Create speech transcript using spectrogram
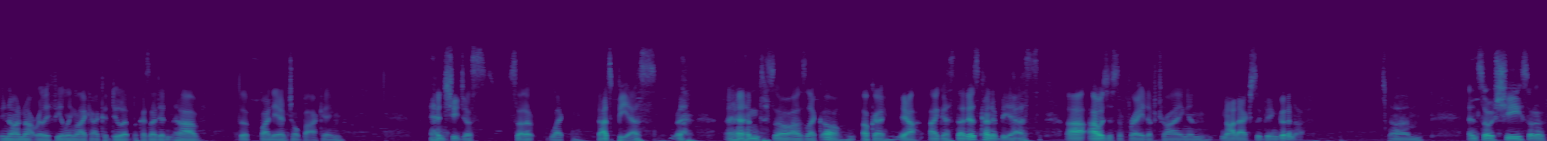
you know I'm not really feeling like I could do it because I didn't have the financial backing. And she just said like that's BS. and so I was like, oh, okay, yeah, I guess that is kind of BS. Uh, I was just afraid of trying and not actually being good enough. Um, and so she sort of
